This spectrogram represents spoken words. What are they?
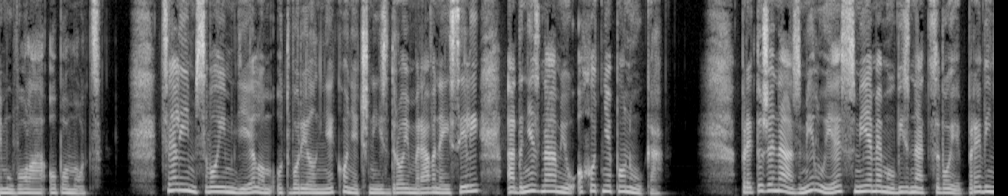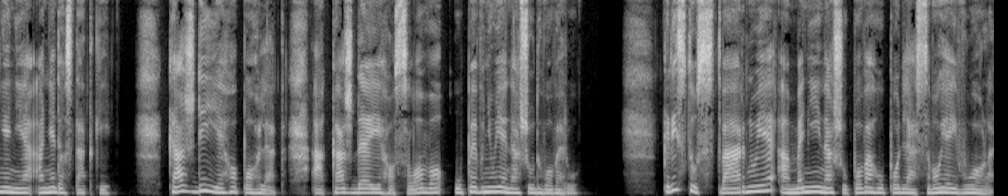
nemu volá o pomoc – Celým svojim dielom otvoril nekonečný zdroj mravnej sily a dnes nám ju ochotne ponúka. Pretože nás miluje, smieme mu vyznať svoje previnenia a nedostatky. Každý jeho pohľad a každé jeho slovo upevňuje našu dôveru. Kristus stvárňuje a mení našu povahu podľa svojej vôle.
